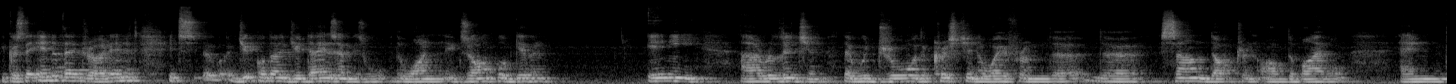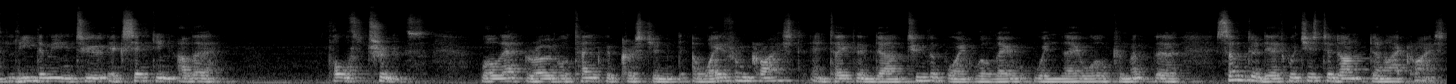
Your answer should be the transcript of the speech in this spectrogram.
Because the end of that road, and it, it's, although Judaism is the one example given, any uh, religion that would draw the Christian away from the, the sound doctrine of the Bible and lead them into accepting other false truths well, that road will take the Christian away from Christ and take them down to the point where they, when they will commit the sin to death, which is to deny Christ.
